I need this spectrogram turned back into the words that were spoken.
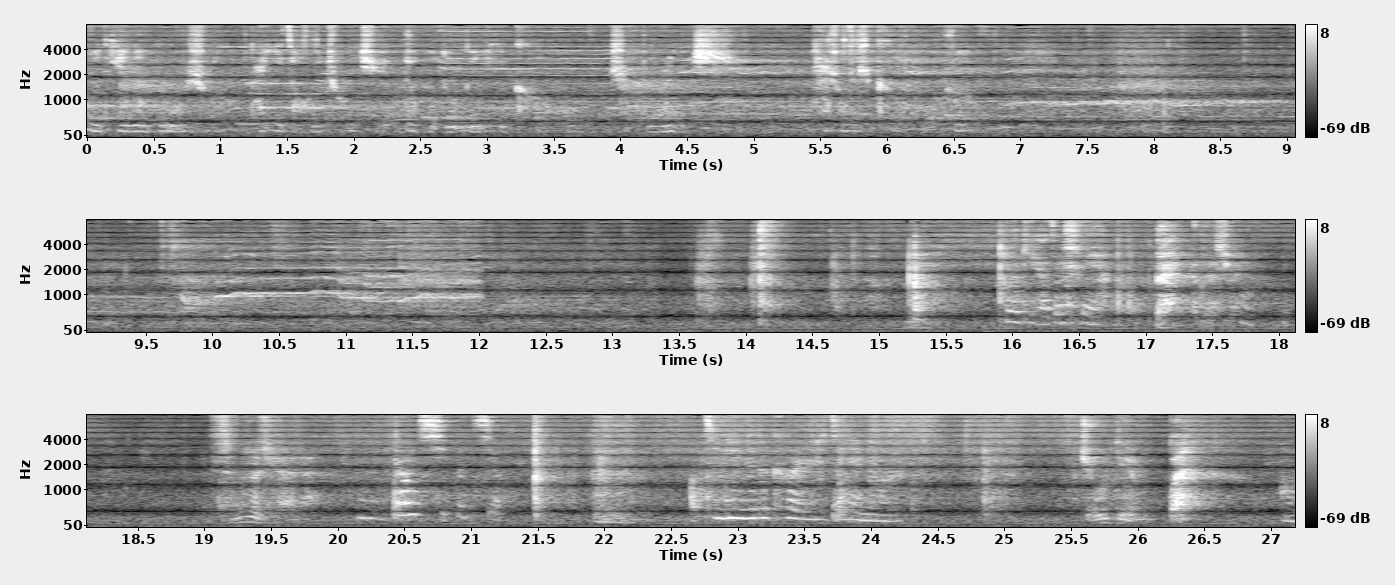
洛天呢跟我说，他一早会出去到浦东跟一个客户吃 brunch，他说的是客户哈。洛基还在睡呀？哎，还在睡。什么时候起来的？嗯，刚起不久。今天约的客人是几点钟啊？九点半。哦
